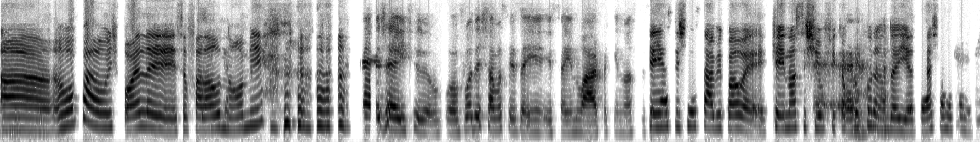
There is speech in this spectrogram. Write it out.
Ah, opa, um spoiler. Se eu falar o nome. É, gente, eu vou deixar vocês aí isso aí no ar para quem não assistiu. Quem assistiu sabe qual é. Quem não assistiu fica É. procurando aí até achar referência.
